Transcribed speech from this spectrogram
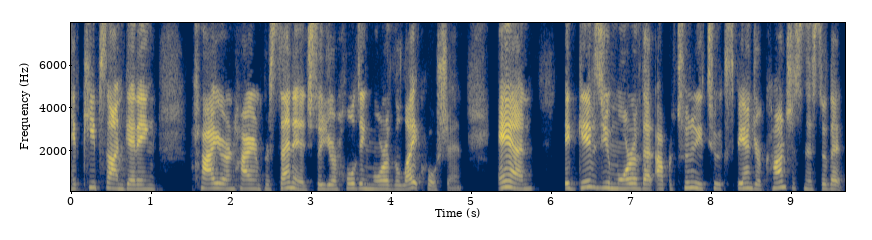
it keeps on getting higher and higher in percentage so you're holding more of the light quotient. And it gives you more of that opportunity to expand your consciousness so that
